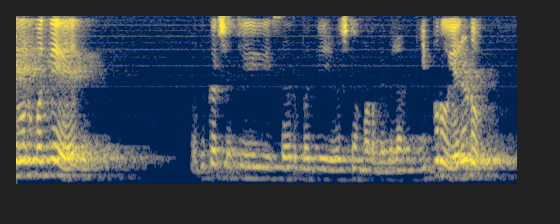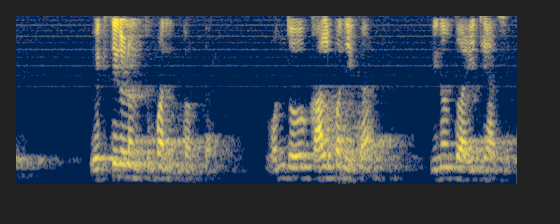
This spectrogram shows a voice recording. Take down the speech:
ಇವ್ರ ಬಗ್ಗೆ ಮಧುಕರ್ ಶೆಟ್ಟಿ ಸರ್ ಬಗ್ಗೆ ಯೋಚನೆ ಮಾಡಿದಾಗೆಲ್ಲ ಇಬ್ರು ಎರಡು ವ್ಯಕ್ತಿಗಳನ್ನು ತುಂಬ ನೆನಪಾಗ್ತಾರೆ. ಒಂದು ಕಾಲ್ಪನಿಕ, ಇನ್ನೊಂದು ಐತಿಹಾಸಿಕ.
